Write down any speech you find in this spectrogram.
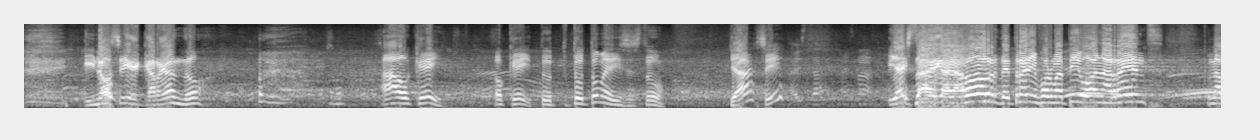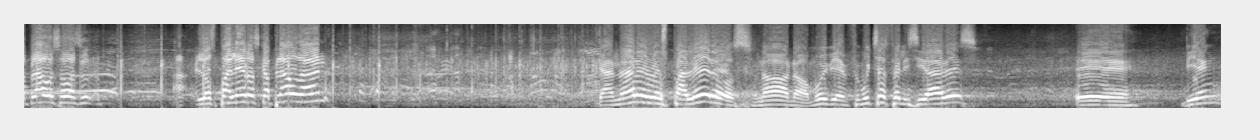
Y no sigue cargando. Ah, ok. Ok, tú, tú, tú me dices tú. ¿Ya? ¿Sí? Ahí está. Y ahí está el ganador de tren informativo, Ana Rent. Un aplauso a, los paleros que aplaudan. Ganaron los paleros. No, no, muy bien. Muchas felicidades. Eh, bien,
